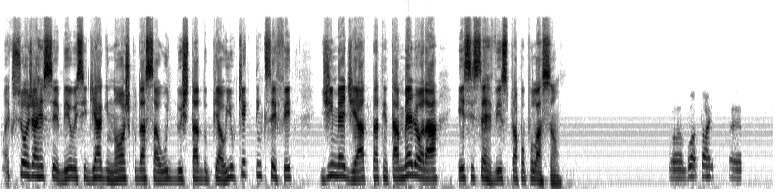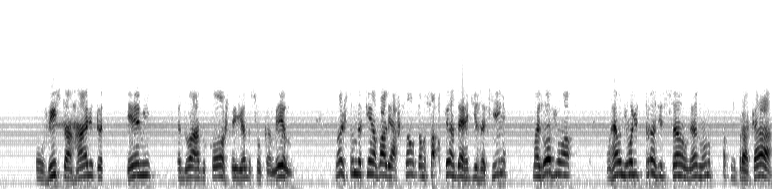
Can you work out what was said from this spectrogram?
como é que o senhor já recebeu esse diagnóstico da saúde do estado do Piauí? O que, é que tem que ser feito de imediato para tentar melhorar esse serviço para a população? Boa tarde, é, da rádio, FM, Eduardo Costa e Anderson Camelo. Nós estamos aqui em avaliação, estamos só apenas 10 dias aqui, mas houve uma, uma reunião de transição né, no ano passado para cá,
